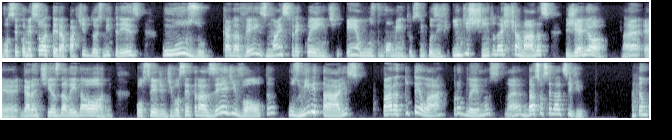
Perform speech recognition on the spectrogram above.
Você começou a ter, a partir de 2013, um uso cada vez mais frequente, em alguns momentos, inclusive indistinto, das chamadas GLO, né? É, garantias da lei da ordem. Ou seja, de você trazer de volta os militares para tutelar problemas né, da sociedade civil. Então,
